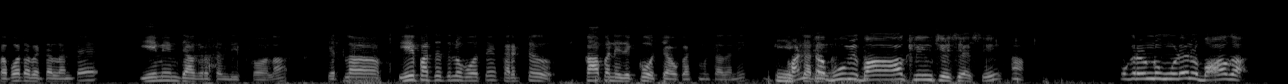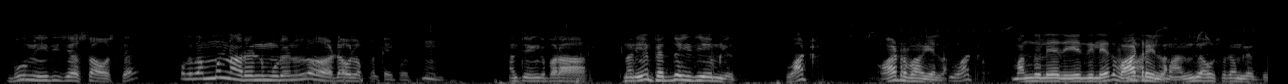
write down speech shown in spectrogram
సపోటా పెట్టాలంటే ఏమేం జాగ్రత్తలు తీసుకోవాలా? ఎట్లా ఏ పద్ధతిలో పోతే కరెక్ట్ కాప్ అనేది ఎక్కువ వచ్చే అవకాశం ఉంటుందని పంట భూమి బాగా క్లీన్ చేసేసి. ఒక రెండు మూడేళ్ళు బాగా భూమి ఇది చేస్తా వస్తే ఒక దమ్మున్న రెండు మూడేళ్ళలో డెవలప్మెంట్ అయిపోతుంది. అంతే ఇంక పరా మరి ఏం పెద్ద ఇది ఏం లేదు. వాటర్ వాటర్ బాగా వెళ్ళాం వాటర్ మందు లేదు ఏది లేదు వాటర్ ఇలా మందు అవసరం లేదు.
